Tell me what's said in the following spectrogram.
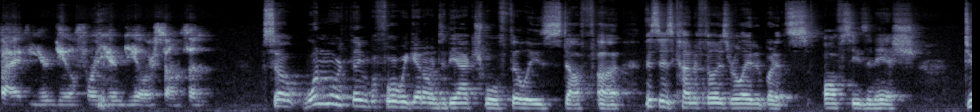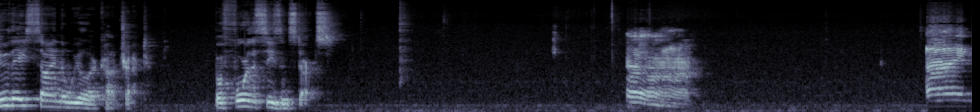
five-year deal, four-year deal, or something. So one more thing before we get on to the actual Phillies stuff. Uh, this is kind of Phillies related, but it's off-season ish. Do they sign the Wheeler contract before the season starts? Hmm. I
